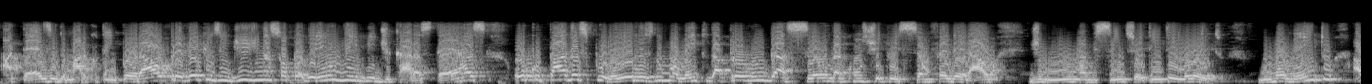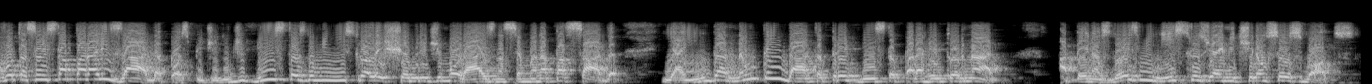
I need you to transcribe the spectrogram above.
A tese do marco temporal prevê que os indígenas só poderiam reivindicar as terras ocupadas por eles no momento da promulgação da Constituição Federal de 1988. No momento, a votação está paralisada após pedido de vistas do ministro Alexandre de Moraes na semana passada e ainda não tem data prevista para retornar. Apenas dois ministros já emitiram seus votos.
